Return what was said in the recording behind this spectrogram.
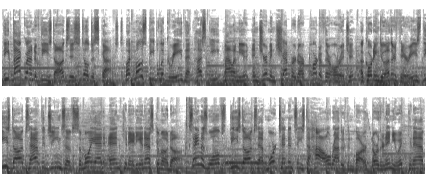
the background of these dogs is still discussed, but most people agree that Husky, Malamute, and German Shepherd are part of their origin. According to other theories, these dogs have the genes of Samoyed and Canadian Eskimo dog. Same as wolves, these dogs have more tendencies to howl rather than bark. Northern Inuit can have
